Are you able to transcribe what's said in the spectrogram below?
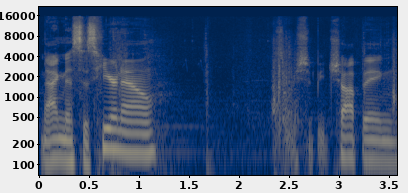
Magnus is here now. So we should be chopping. Go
